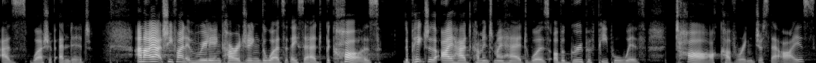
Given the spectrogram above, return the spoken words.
as worship ended. And I actually find it really encouraging, the words that they said, because the picture that I had come into my head was of a group of people with tar covering just their eyes.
